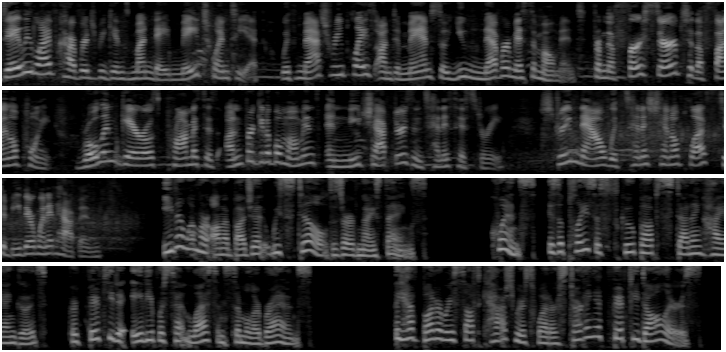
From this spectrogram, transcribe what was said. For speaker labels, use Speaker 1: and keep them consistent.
Speaker 1: Daily live coverage begins Monday, May 20th, with match replays on demand so you never miss a moment. From the first serve to the final point, Roland Garros promises unforgettable moments and new chapters in tennis history. Stream now with Tennis Channel Plus to be there when it happens.
Speaker 2: Even when we're on a budget, we still deserve nice things. Quince is a place to scoop up stunning high end goods for 50 to 80% less than similar brands. They have buttery soft cashmere sweaters starting at $50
